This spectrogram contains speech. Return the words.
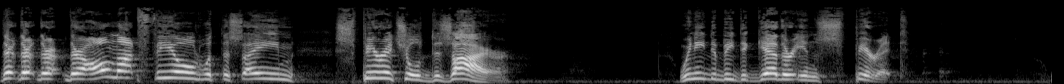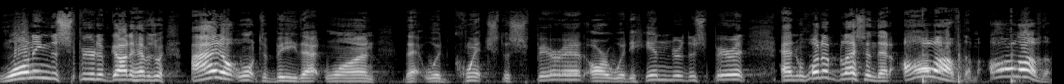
They're, they're, they're, they're all not filled with the same spiritual desire. We need to be together in spirit. Wanting the Spirit of God to have His way. I don't want to be that one that would quench the Spirit or would hinder the Spirit. And what a blessing that all of them, all of them,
